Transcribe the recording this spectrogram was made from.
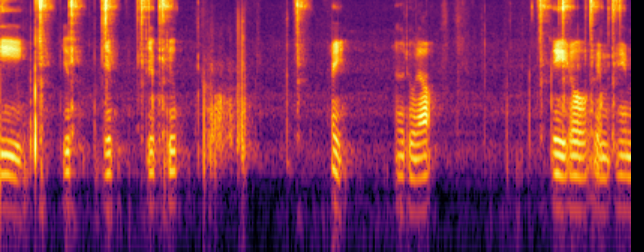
e ปึ๊บปึ๊บปึ๊บปึ๊บเฮ้ยเออดูแล้ว c o m m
